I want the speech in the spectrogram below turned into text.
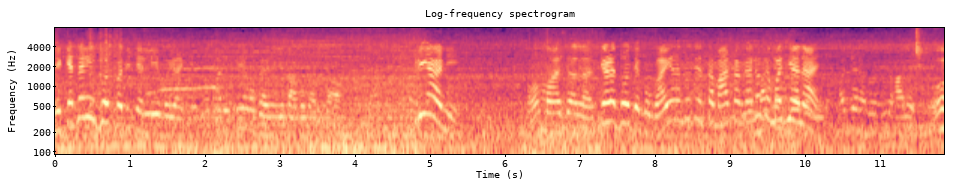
ये कितने की जोधपति चलनी है तो पड़ेगा प्रियानी ओ, माशाल्लाह। केड़ा दूध देखो ना दूध इस्तेमाल कर लो है? मज़े ओ,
